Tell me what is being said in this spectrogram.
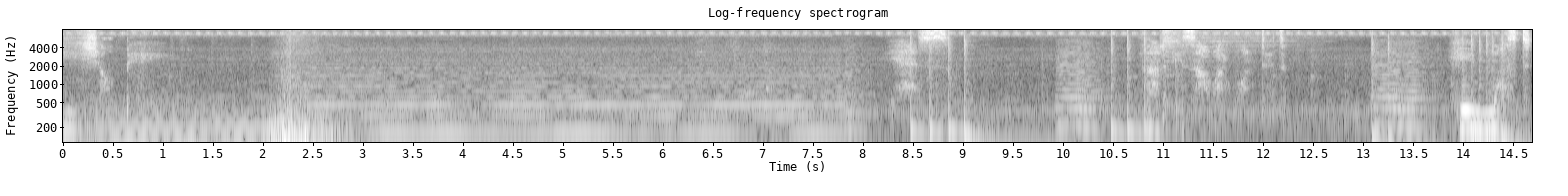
he shall pay. Yes, that is how I want it. He must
